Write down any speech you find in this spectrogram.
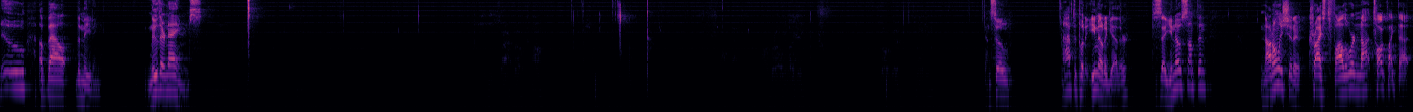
knew about the meeting, knew their names. And so I have to put an email together to say, you know something? Not only should a Christ follower not talk like that,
